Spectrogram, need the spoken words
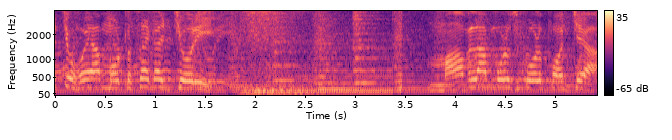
'ਚ ਹੋਇਆ ਮੋਟਰਸਾਈਕਲ ਚੋਰੀ। ਮਾਮਲਾ ਪੁਲਿਸ ਕੋਲ ਪਹੁੰਚਿਆ।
